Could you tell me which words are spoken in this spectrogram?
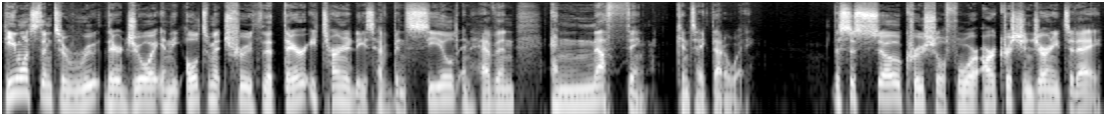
He wants them to root their joy in the ultimate truth that their eternities have been sealed in heaven and nothing can take that away. This is so crucial for our Christian journey today.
